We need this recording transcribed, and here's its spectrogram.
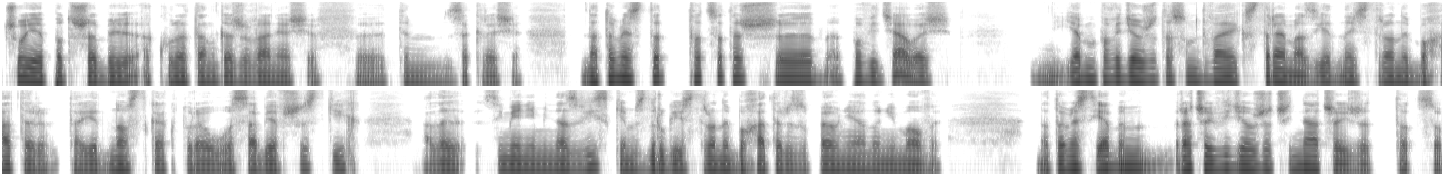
czuję potrzeby akurat angażowania się w tym zakresie. Natomiast to, to co też e, powiedziałeś, ja bym powiedział, że to są dwa ekstrema. Z jednej strony bohater, ta jednostka, która uosabia wszystkich, ale z imieniem i nazwiskiem, z drugiej strony bohater zupełnie anonimowy. Natomiast ja bym raczej widział rzecz inaczej, że to, co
